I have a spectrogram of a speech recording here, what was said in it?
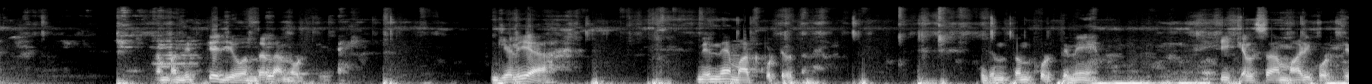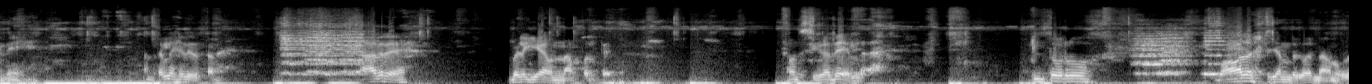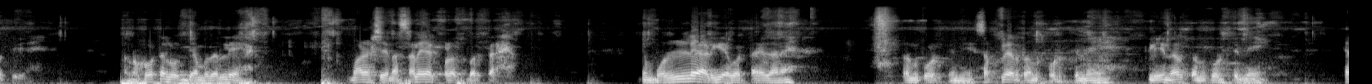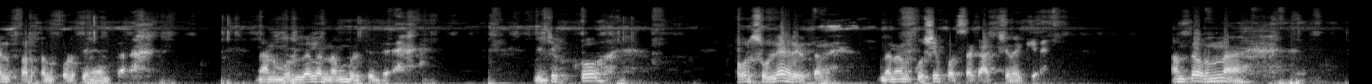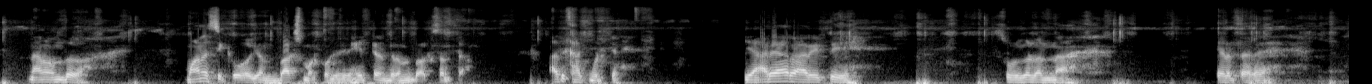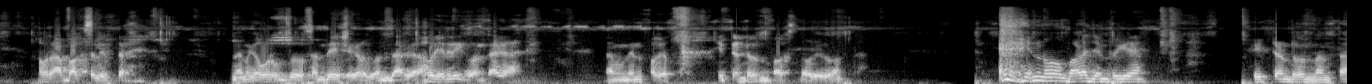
ನಮ್ಮ ನಿತ್ಯ ಜೀವನದಲ್ಲಿ ನಾನು ನೋಡ್ತೀವಿ ಗೆಳೆಯ ನಿನ್ನೆ ಮಾತು ಕೊಟ್ಟಿರ್ತಾನೆ. ಇದನ್ನು ತಂದು ಕೊಡ್ತೀನಿ ಈ ಕೆಲಸ ಮಾಡಿ ಕೊಡ್ತೀನಿ ಅಂತೆಲ್ಲ ಹೇಳಿರ್ತಾನೆ. ಆದರೆ ಬೆಳಿಗ್ಗೆ ಅವನ ನಾಪತ್ತೆ. ಅವನು ಸಿಗೋದೇ ಇಲ್ಲ. ಇಂಥವರು ಭಾಳಷ್ಟು ಜನರುಗಳನ್ನು ನಾವು ನೋಡ್ತೀವಿ. ನಾನು ಹೋಟೆಲ್ ಉದ್ಯಮದಲ್ಲಿ ಭಾಳಷ್ಟು ಜನ ಸಲಹೆ ಕೊಡೋಕೆ ಬರ್ತಾರೆ. ನಿಮ್ಗೆ ಒಳ್ಳೆ ಅಡುಗೆ ಬರ್ತಾ ಇದ್ದಾನೆ. ತಂದು ಕೊಡ್ತೀನಿ. ಸಪ್ಲೈಯರ್ ತಂದು ಕೊಡ್ತೀನಿ. ಕ್ಲೀನರ್ ತಂದು ಕೊಡ್ತೀನಿ. ಹೆಲ್ಪರ್ ತಂದು ಕೊಡ್ತೀನಿ ಅಂತ. ನಾನು ಮೊದಲೆಲ್ಲ ನಂಬಿಡ್ತಿದ್ದೆ ನಿಜಕ್ಕೂ ಅವ್ರು ಸುಳ್ಳೇ ಹೇಳಿರ್ತಾರೆ. ನನ್ನನ್ನು ಖುಷಿ ಪಡ್ಸಕ್ಕೆ ಆ ಕ್ಷಣಕ್ಕೆ. ಅಂಥವ್ರನ್ನ ನಾನೊಂದು ಮಾನಸಿಕವಾಗಿ ಒಂದು ಬಾಕ್ಸ್ ಮಾಡ್ಕೊಂಡಿದ್ದೀನಿ. ಹಿಟ್ ಅಂಡ್ ರನ್ ಬಾಕ್ಸ್ ಅಂತ. ಅದಕ್ಕೆ ಹಾಕ್ಬಿಡ್ತೀನಿ. ಯಾರ್ಯಾರು ಆ ರೀತಿ ಸುಳ್ಳುಗಳನ್ನು ಹೇಳ್ತಾರೆ, ಅವ್ರು ಆ ಬಾಕ್ಸಲ್ಲಿ ಇರ್ತಾರೆ. ನನಗೆ ಅವ್ರದ್ದು ಸಂದೇಶಗಳು ಬಂದಾಗ, ಅವ್ರ ಎದುರಿಗೆ ಬಂದಾಗ ನನಗೆ ನೆನಪಾಗತ್ತೆ. ಹಿಟ್ ಅಂಡ್ ರನ್ ಬಾಕ್ಸ್ ನೋಡಿದ್ರು ಅಂತ. ಇನ್ನು ಭಾಳ ಜನರಿಗೆ ಹಿಟ್ ಅಂಡ್ ರನ್ ಅಂತ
